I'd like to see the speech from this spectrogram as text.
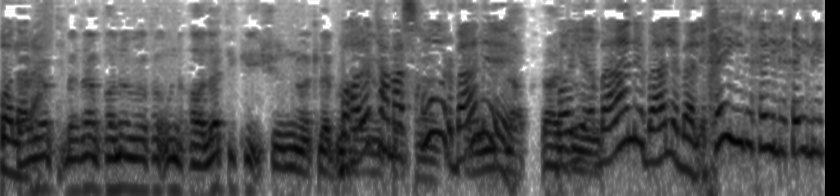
بالا رفته اون حالتی که ایشون مطلب با حالت تمسخر بله. بله بله بله. خیلی خیلی خیلی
